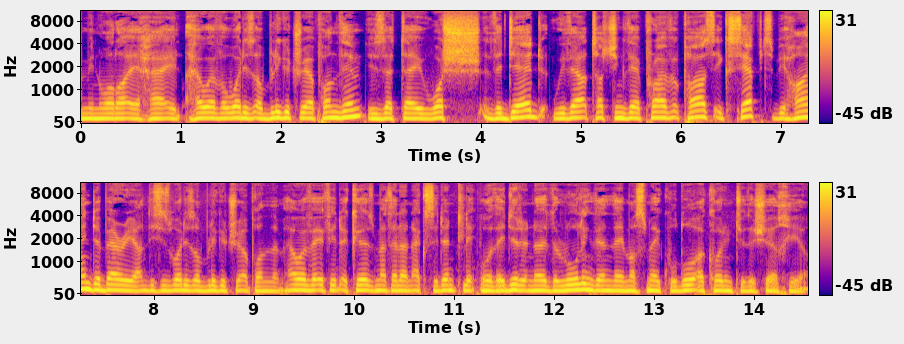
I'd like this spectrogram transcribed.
من وراء حائل however what is obligatory upon them is that they wash the dead without touching their private parts except behind a barrier this is what is obligatory upon them however if it occurs مثلا accidentally or they didn't know the ruling then they must make wudu according to the sheikh here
